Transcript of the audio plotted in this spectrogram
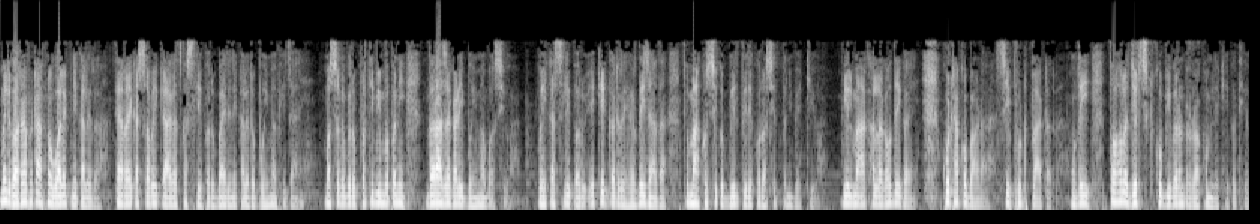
मैले घरबाट आफ्नो वालेट निकालेर त्यहाँ रहेका सबै कागजका स्लिपहरू बाहिर निकालेर भुइँमा फिजाएँ मसँग मेरो प्रतिबिम्ब पनि दराज अगाडि भुइँमा बस्यो। भुइँका स्लिपहरू एक एक गरेर हेर्दै जाँदा त्यो माखुसीको बिल तिरेको रसिद पनि भेटियो। बिलमा आँखा लगाउँदै गएँ। कोठाको भाडा सी फुड प्लाटर हुँदै तहल जेट्सको विवरण र रकम लेखिएको थियो।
